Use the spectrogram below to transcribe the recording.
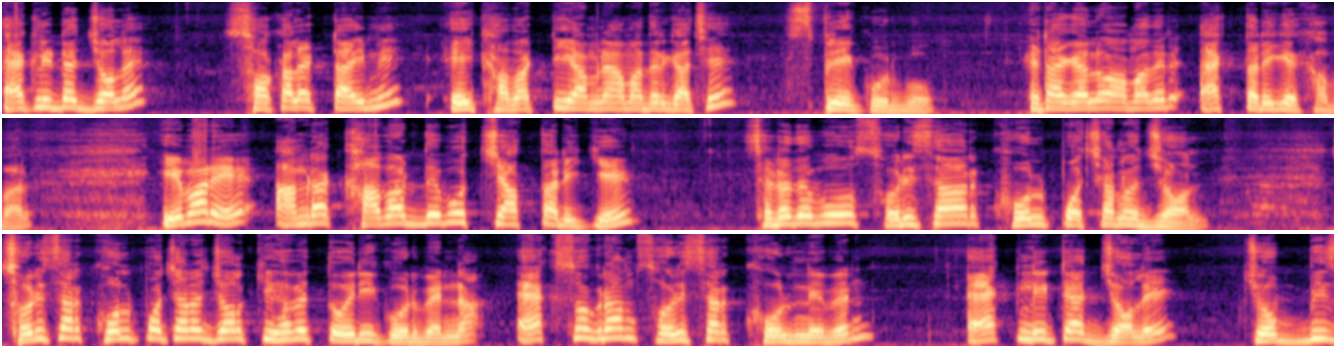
এক লিটার জলে সকালের টাইমে এই খাবারটি আমরা আমাদের গাছে স্প্রে করব। এটা গেল আমাদের এক তারিখে খাবার। এবারে আমরা খাবার দেব চার তারিখে, সেটা দেব সরিষার খোল পচানো জল। সরিষার খোল পচানো জল কীভাবে তৈরি করবেন না? একশো গ্রাম সরিষার খোল নেবেন। এক লিটার জলে চব্বিশ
